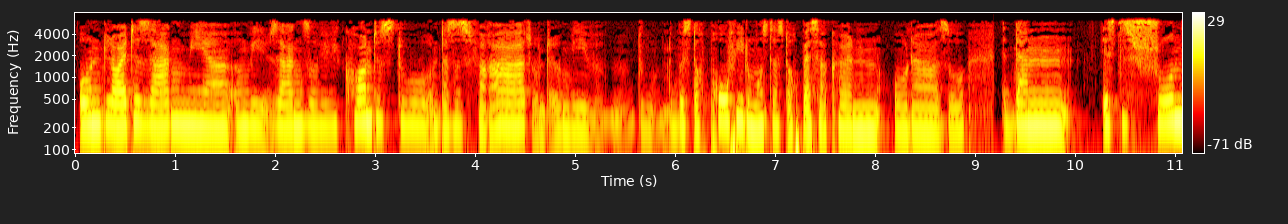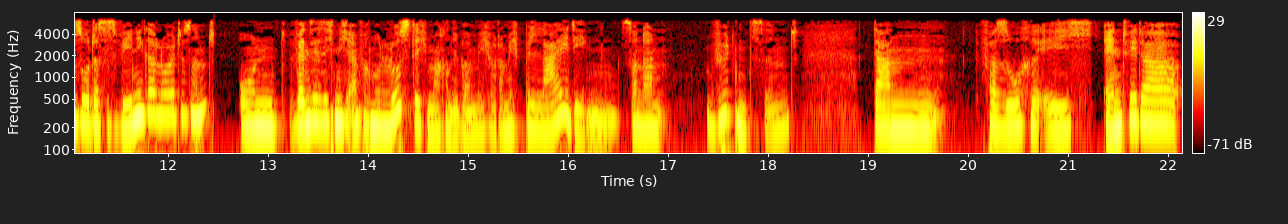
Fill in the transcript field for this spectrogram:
und Leute sagen mir irgendwie, sagen so, wie, wie konntest du und das ist Verrat und irgendwie, du, du bist doch Profi, du musst das doch besser können oder so, dann ist es schon so, dass es weniger Leute sind. Und wenn sie sich nicht einfach nur lustig machen über mich oder mich beleidigen, sondern wütend sind, dann versuche ich entweder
